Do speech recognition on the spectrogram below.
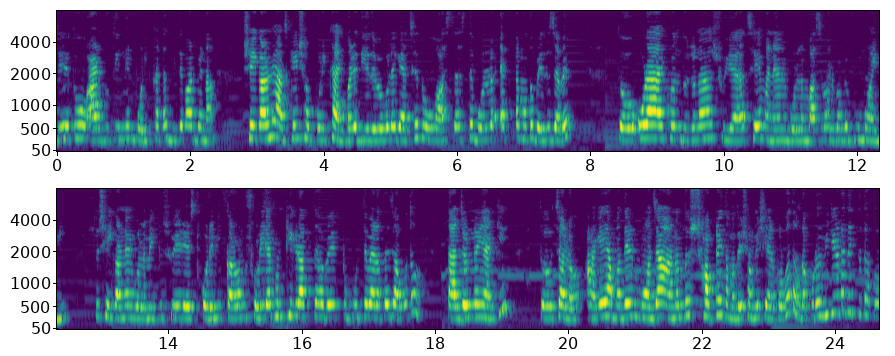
যেহেতু আর দু তিন দিন পরীক্ষাটা দিতে পারবে না সেই কারণে আজকেই সব পরীক্ষা একবারে দিয়ে দেবে বলে গেছে, তো ও আস্তে আস্তে বলল একটা মতো বেজে যাবে। তো ওরা এখন দুজনা শুয়ে আছে মানে আমি বললাম বাসে ভালোভাবে ঘুম হয়নি, তো সেই কারণে আমি বললাম একটু শুয়ে রেস্ট করে নিই কারণ শরীর এখন ঠিক রাখতে হবে, একটু ঘুরতে বেড়াতে যাব তো, তার জন্যই আর কি তো চলো, আগে আমাদের মজা, আনন্দ সবটাই তোমাদের সঙ্গে শেয়ার করব। তোমরা পুরো ভিডিওটা দেখতে থাকো।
